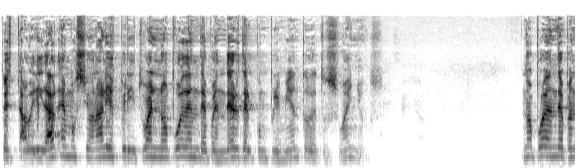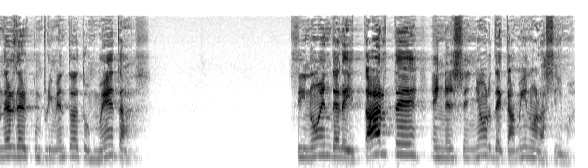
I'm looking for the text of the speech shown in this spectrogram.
tu estabilidad emocional y espiritual no pueden depender del cumplimiento de tus sueños. No pueden depender del cumplimiento de tus metas, sino en deleitarte en el Señor de camino a la cima.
